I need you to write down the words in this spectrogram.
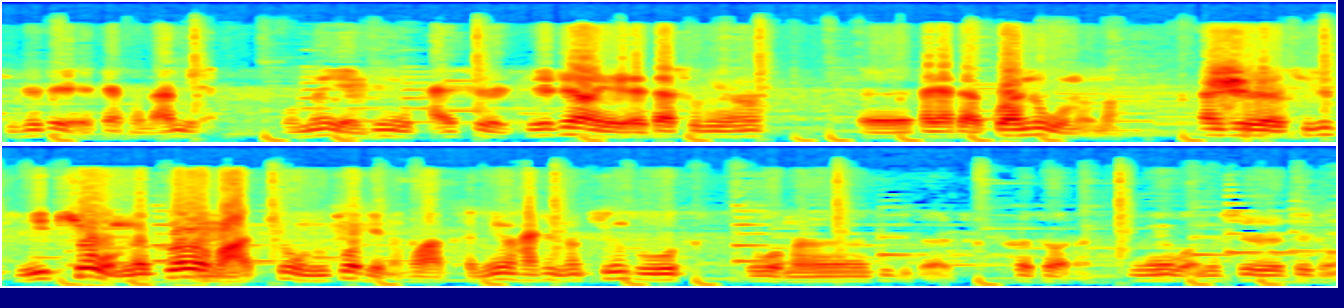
其实这也在所难免，我们也并不排斥。其实这样也在说明，呃，大家在关注我们嘛。但是其实仔细听我们的歌的话，听我们作品的话，肯定还是能听出有我们自己的特色的，因为我们是这种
